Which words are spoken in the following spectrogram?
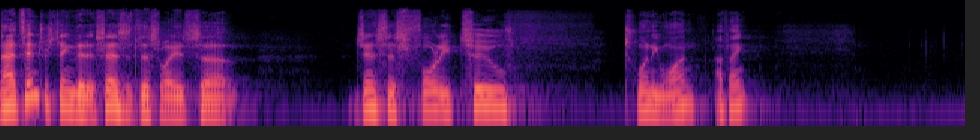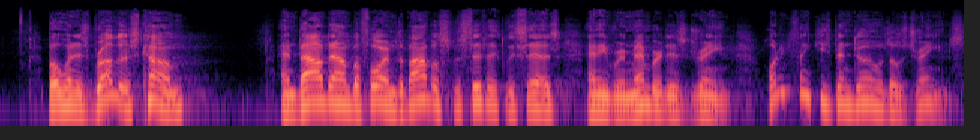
Now, it's interesting that it says it this way. It's uh, Genesis 42 21, I think. But when his brothers come and bow down before him, the Bible specifically says, and he remembered his dream. What do you think he's been doing with those dreams?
